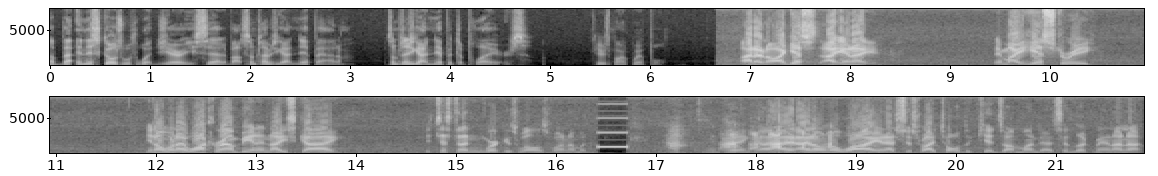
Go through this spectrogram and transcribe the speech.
About, and this goes with what Jerry said about sometimes you got to nip at them. Sometimes you got to nip it to players. Here's Mark Whipple. I don't know. I guess I and I in my history, you know, when I walk around being a nice guy, it just doesn't work as well as when I'm a. Okay, I, I- I don't know why, and that's just what I told the kids on Monday. I said, "Look, man, I'm not,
